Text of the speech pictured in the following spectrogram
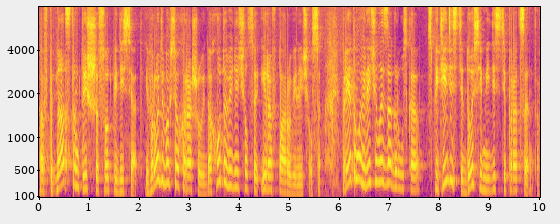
а в 2015 1650. И вроде бы все хорошо, и доход увеличился, и РФПАР увеличился. При этом увеличилась загрузка с 50 до 70%.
